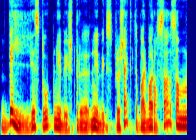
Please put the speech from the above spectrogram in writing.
veldig stort nybyggsprosjekt, Barbarossa, som,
